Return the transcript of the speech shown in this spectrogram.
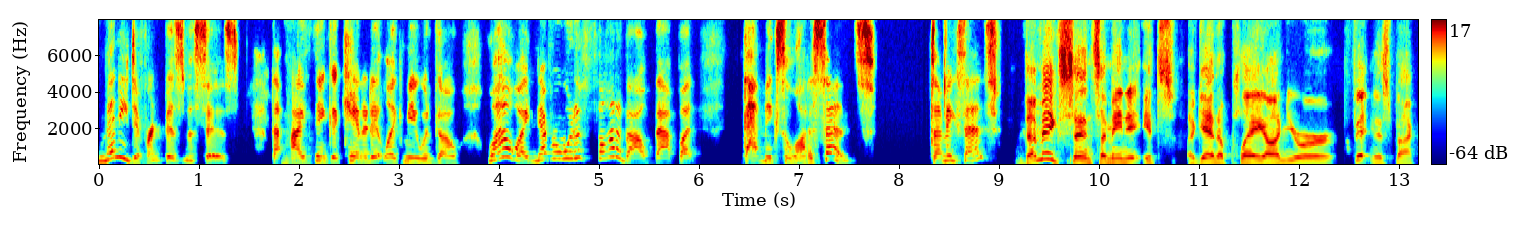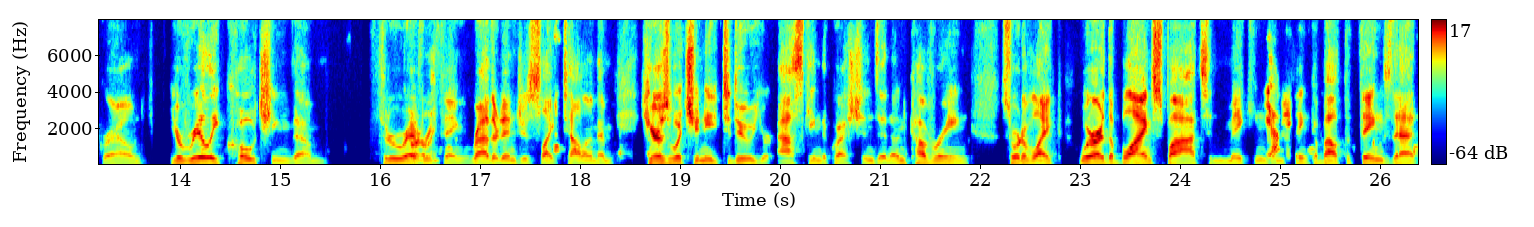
many different businesses that mm-hmm. I think a candidate like me would go, wow, I never would have thought about that, but that makes a lot of sense. Does that make sense? That makes sense. I mean, it's again a play on your fitness background. You're really coaching them through totally. everything rather than just like telling them here's what you need to do you're asking the questions and uncovering sort of like where are the blind spots and making yeah. them think about the things that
